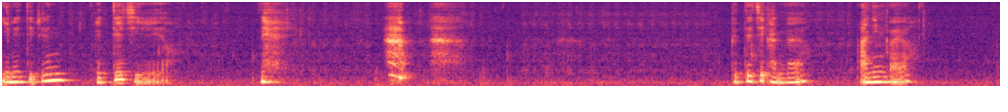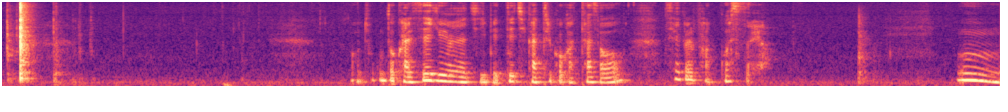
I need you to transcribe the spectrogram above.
얘네들은 멧돼지예요. 멧돼지 같나요? 아닌가요? 어, 조금 더 갈색이어야지 멧돼지 같을 것 같아서 색을 바꿨어요. 음,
